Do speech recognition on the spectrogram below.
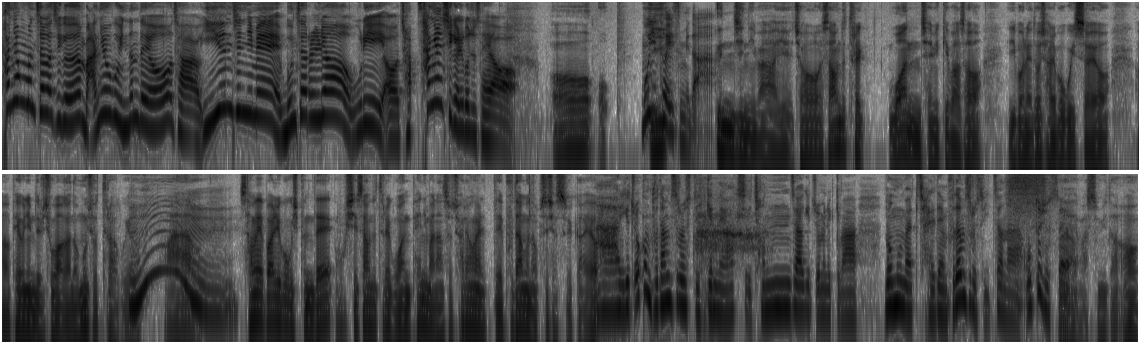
환영 문자가 지금 많이 오고 있는데요. 자, 이은지 님의 문자를요, 우리 어, 자- 상현 씨가 읽어 주세요. 어, 어, 모니터에 이- 있습니다. 은지 님, 아, 예. 저 사운드 트랙 1 재밌게 봐서 이번에도 잘 보고 있어요. 어, 배우님들 조화가 너무 좋더라고요. 음. 와우. 3회 빨리 보고 싶은데 혹시 사운드 트랙 1 팬이 많아서 촬영할 때 부담은 없으셨을까요? 아, 이게 조금 부담스러울 수도 있겠네요, 확실히. 전작이 좀 이렇게 막 너무 막 잘 되면 부담스러울 수 있잖아. 어떠셨어요? 네, 맞습니다. 어,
